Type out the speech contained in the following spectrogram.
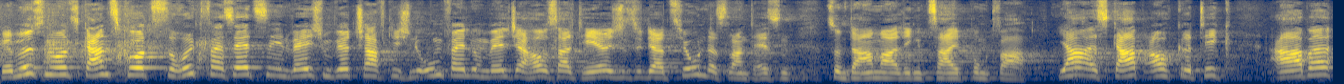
Wir müssen uns ganz kurz zurückversetzen, in welchem wirtschaftlichen Umfeld und welcher haushalterischen Situation das Land Hessen zum damaligen Zeitpunkt war. Ja, es gab auch Kritik, aber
